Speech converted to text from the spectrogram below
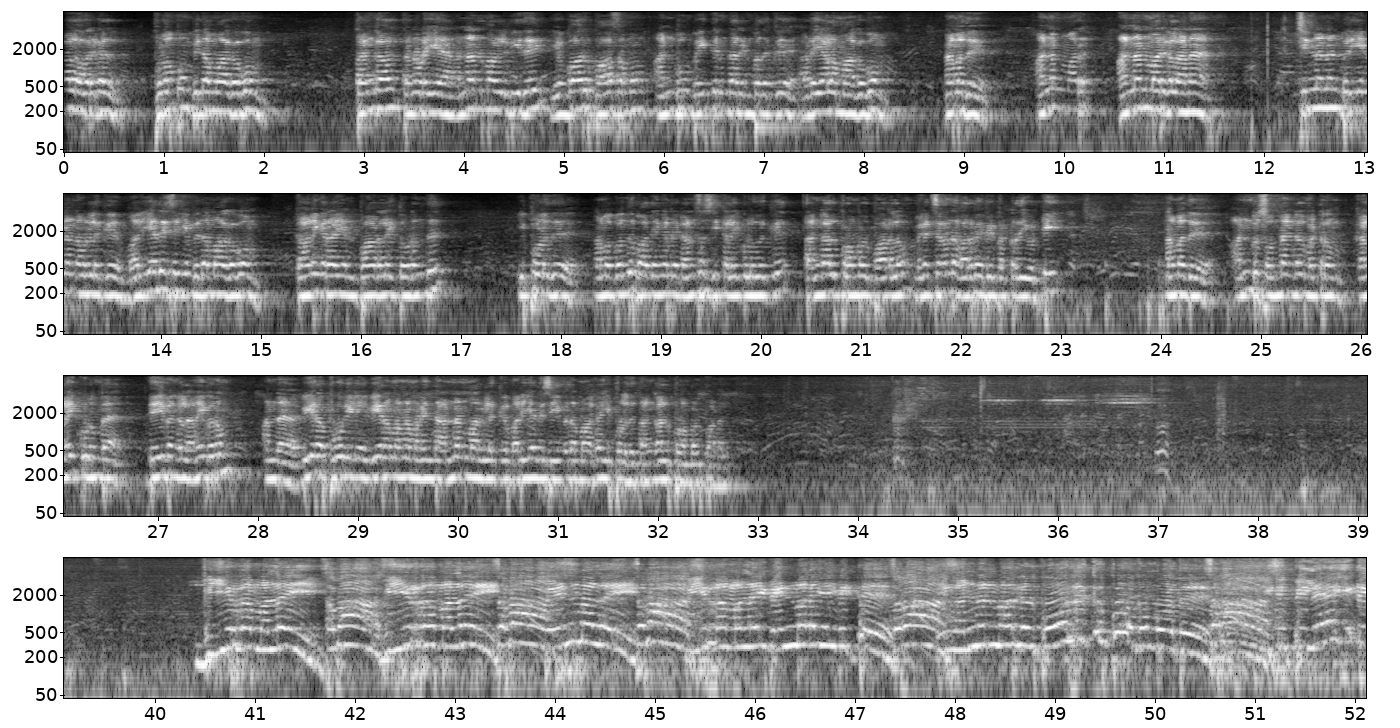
தங்கால் அவர்கள் புலம்பும் விதமாகவும் தங்கால் தன்னுடைய அண்ணன்மார்கள் மீது எவ்வாறு பாசமும் அன்பும் வைத்திருந்தார் என்பதற்கு அடையாளமாகவும் நமது அண்ணன்மார் அண்ணன்மார்களான சின்னண்ணன் பெரியண்ணன் அவர்களுக்கு மரியாதை செய்யும் விதமாகவும் காளிங்கராயன் பாடலை தொடர்ந்து இப்பொழுது நமக்கு வந்து பார்த்தீங்கன்னா கன்சசி கலைக்குழுவுக்கு தங்கால் புலம்பல் பாடலும் மிகச்சிறந்த வரவேற்பை பெற்றதையொட்டி நமது அன்பு சொந்தங்கள் மற்றும் கலை குடும்ப தெய்வங்கள் அனைவரும் அந்த வீரப்போரிலே வீரமரணம் அடைந்த அண்ணன்மார்களுக்கு மரியாதை செய்யும் விதமாக இப்பொழுது தங்கால் புலம்பல் பாடல் வீரமலை சபாஸ் வீரமலை சபாஸ். வெண்மலை சபாஸ். வீரமலை வெண்மலையை விட்டு. என் அண்ணன்மார்கள் போருக்கு போகும்போது சபாஸ். இடுப்பிலே இடை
